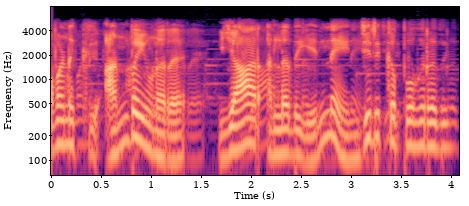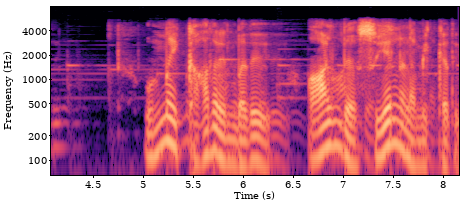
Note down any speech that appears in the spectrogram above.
அவனுக்கு அன்பை உணர யார் அல்லது என்ன எஞ்சிருக்கப் போகிறது? உண்மை காதல் என்பது ஆழ்ந்த சுயநலமிக்கது.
